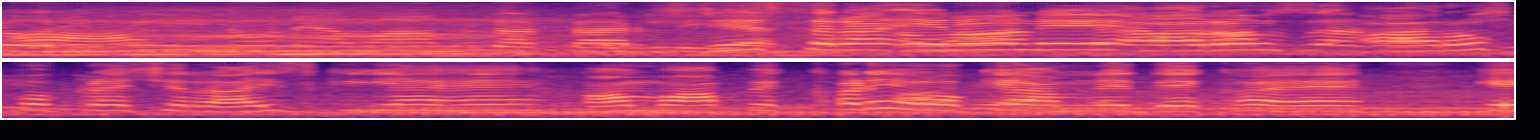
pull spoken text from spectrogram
चोरी भी इन्होंने अवाम का कर लिया। जिस तरह इन्होंने आरोस का प्रेशराइज किया। है हम वहाँ पे खड़े होके हमने देखा है कि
